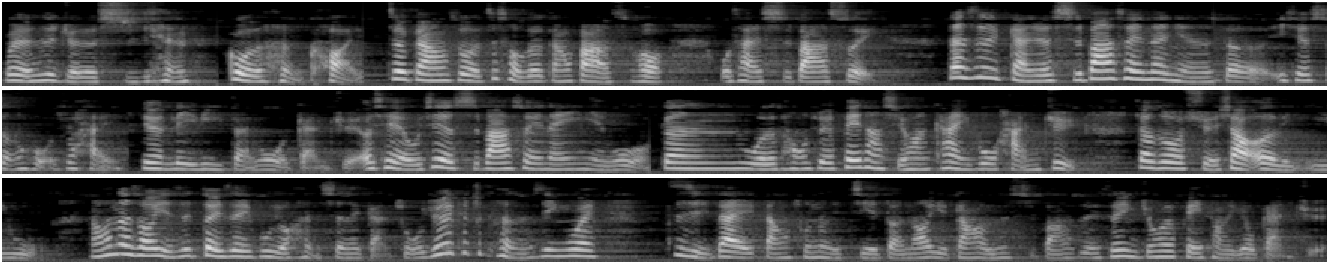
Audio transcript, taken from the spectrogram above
我也是觉得时间 过得很快，就刚刚说的这首歌刚发的时候，我才十八岁，但是感觉十八岁那年的一些生活就还有点历历在目的感觉。而且我记得十八岁那一年，我跟我的同学非常喜欢看一部韩剧。叫做《学校二零一五》，然后那时候也是对这一部有很深的感触。我觉得这可能是因为自己在当初那个阶段，然后也刚好是十八岁，所以你就会非常的有感觉。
